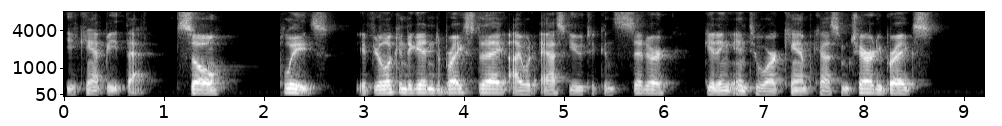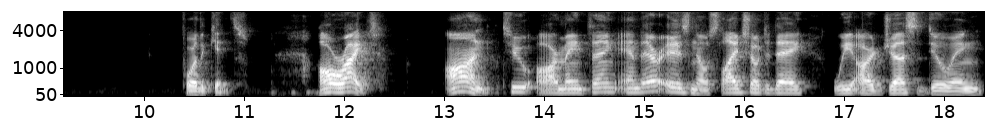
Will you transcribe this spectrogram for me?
you can't beat that. So please, if you're looking to get into breaks today, I would ask you to consider getting into our Camp Kesem charity breaks for the kids. All right, on to our main thing. And there is no slideshow today. We are just doing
